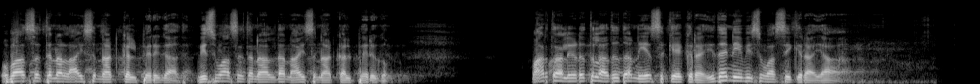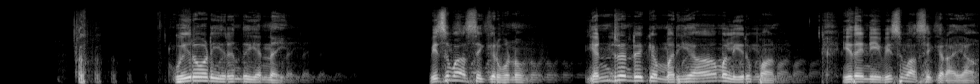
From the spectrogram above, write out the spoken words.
உபாசத்தினால் ஆயுசு நாட்கள் பெருகாது. விசுவாசத்தினால் தான் ஆயுசு நாட்கள் பெருகும். மார்த்தாள் இடத்துல அதுதான் இயேசு கேட்கிற இதை நீ விசுவாசிக்கிறாயா? உயிரோடு இருந்து என்னை விசுவாசிக்கிறவனும் என்றென்றைக்கும் மறியாமல் இருப்பான். இதை நீ விசுவாசிக்கிறாயா?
